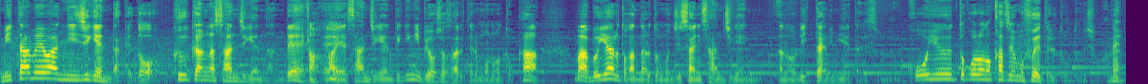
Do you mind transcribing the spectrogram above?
見た目は二次元だけど空間が三次元なんで、あはい。えー三次元的に描写されてるものとか、まあ、VR とかになるともう実際に三次元あの立体に見えたりするのでこういうところの活用も増えてるってことでしょうかね。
